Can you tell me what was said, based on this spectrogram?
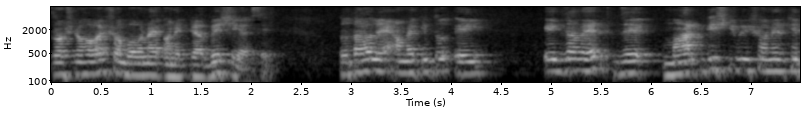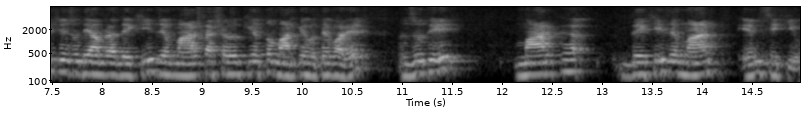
প্রশ্ন হওয়ার সম্ভাবনায় অনেকটা বেশি আছে। তো তাহলে আমরা কিন্তু এই এক্সামের যে মার্ক ডিস্ট্রিবিউশনের ক্ষেত্রে যদি আমরা দেখি যে মার্ক আসলে কি তো মার্কে হতে পারে, যদি মার্ক দেখি যে মার্ক এমসিকিউ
